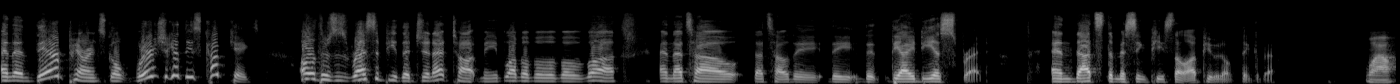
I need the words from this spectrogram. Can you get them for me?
And then their parents go, Where did you get these cupcakes? Oh, there's this recipe that Jeanette taught me, blah, blah, blah, blah, blah, blah. And that's how that's how they the the, the ideas spread. And that's the missing piece that a lot of people don't think about. Wow,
